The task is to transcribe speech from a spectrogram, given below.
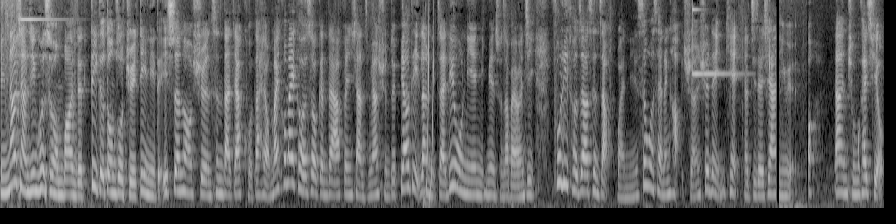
领到奖金或是红包，你的第一个动作决定你的一生哦。学员趁大家口袋还有 Michael Michael 的时候，跟大家分享怎么样选对标的，让你在六年里面存到百万金。复利投资要趁早，晚年生活才能好。喜欢学的影片，要记得先订阅哦，让你全部开启哦。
